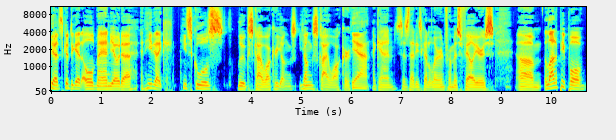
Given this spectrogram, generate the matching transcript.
Yeah, it's good to get old man Yoda, and he like he schools Luke Skywalker, young young Skywalker. Yeah. again says that he's got to learn from his failures. Um, a lot of people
